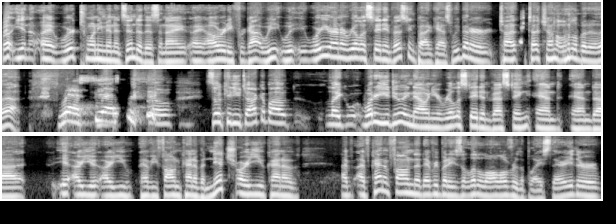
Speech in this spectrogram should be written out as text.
Well, you know, I, we're 20 minutes into this, and I, I already forgot. We, we we're on a real estate investing podcast. We better t- touch on a little bit of that. Yes, yes. so, so can you talk about like what are you doing now in your real estate investing, and and uh, are you are you have you found kind of a niche, or are you kind of I've I've kind of found that everybody's a little all over the place. They're either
